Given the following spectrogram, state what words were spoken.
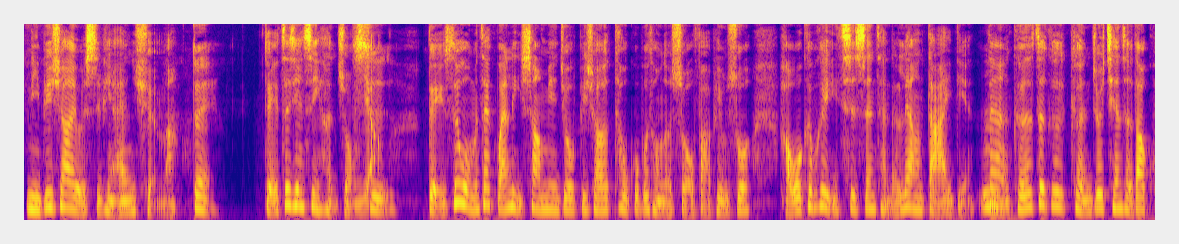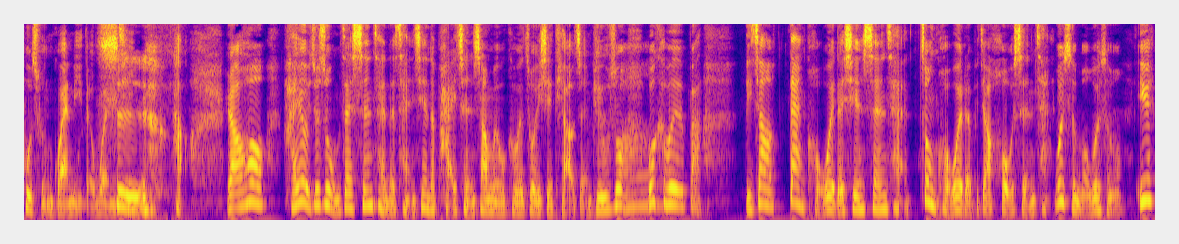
你必须要有食品安全嘛，对对这件事情很重要。是对，所以我们在管理上面就必须要透过不同的手法，比如说，好，我可不可以一次生产的量大一点？但可是这个可能就牵扯到库存管理的问题。是好，然后还有就是我们在生产的产线的排程上面，我可不可以做一些调整？比如说，我可不可以把比较淡口味的先生产，重口味的比较后生产？为什么？为什么？因为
